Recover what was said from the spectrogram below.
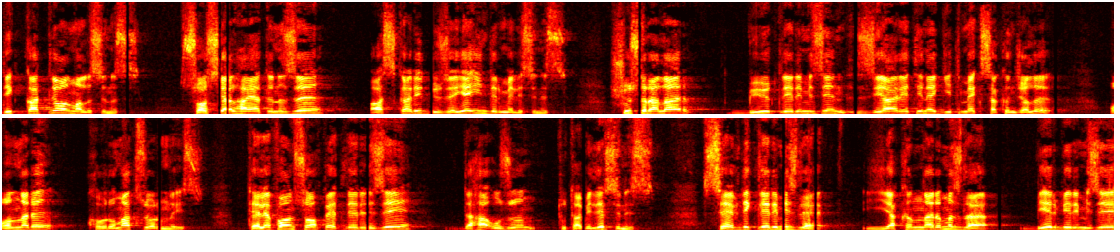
Dikkatli olmalısınız. Sosyal hayatınızı asgari düzeye indirmelisiniz. Şu sıralar büyüklerimizin ziyaretine gitmek sakıncalı. Onları korumak zorundayız. Telefon sohbetlerinizi daha uzun tutabilirsiniz. Sevdiklerimizle, yakınlarımızla birbirimizi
